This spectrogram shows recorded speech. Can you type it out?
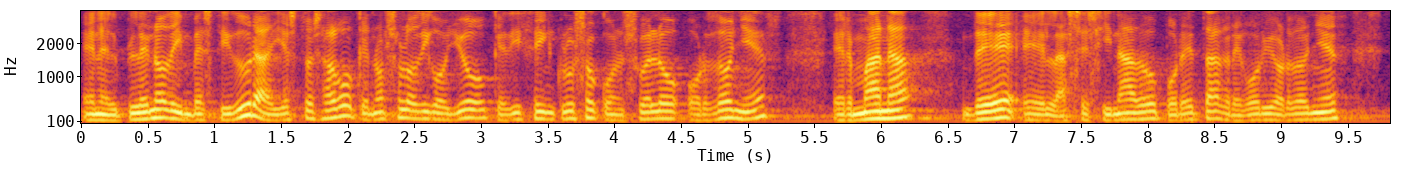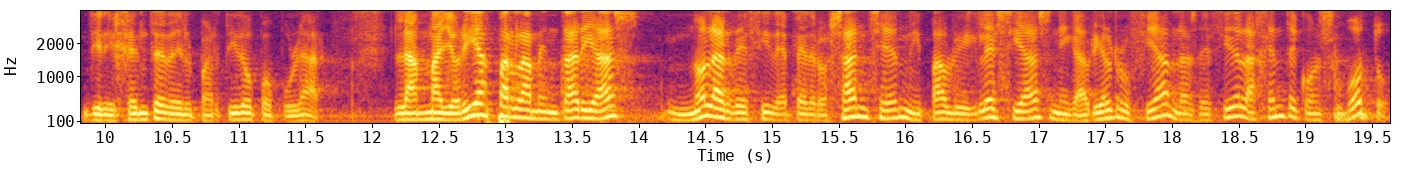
en el pleno de investidura. Y esto es algo que no solo digo yo, que dice incluso Consuelo Ordóñez, hermana del asesinado por ETA Gregorio Ordóñez, dirigente del Partido Popular. Las mayorías parlamentarias no las decide Pedro Sánchez, ni Pablo Iglesias, ni Gabriel Rufián, las decide la gente con su voto.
